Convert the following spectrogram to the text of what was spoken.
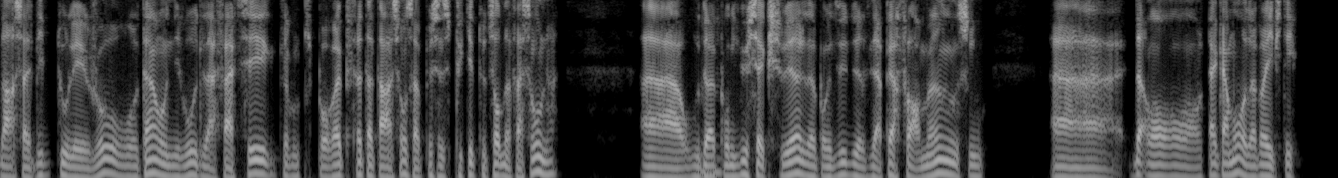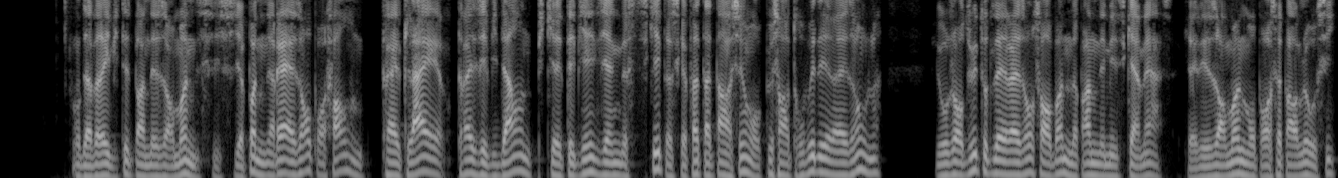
dans sa vie de tous les jours, autant au niveau de la fatigue, comme qui pourrait, puis faites attention, ça peut s'expliquer de toutes sortes de façons, là. Euh, ou d'un mm-hmm. point de vue sexuel, d'un point de vue de, la performance, ou euh, on, tant qu'à moi, on devrait éviter. On devrait éviter de prendre des hormones. S'il n'y a pas une raison profonde, très claire, très évidente, puis qui a été bien diagnostiquée, parce que faites attention, on peut s'en trouver des raisons, là. Aujourd'hui, toutes les raisons sont bonnes de prendre des médicaments. Que les hormones vont passer par là aussi.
